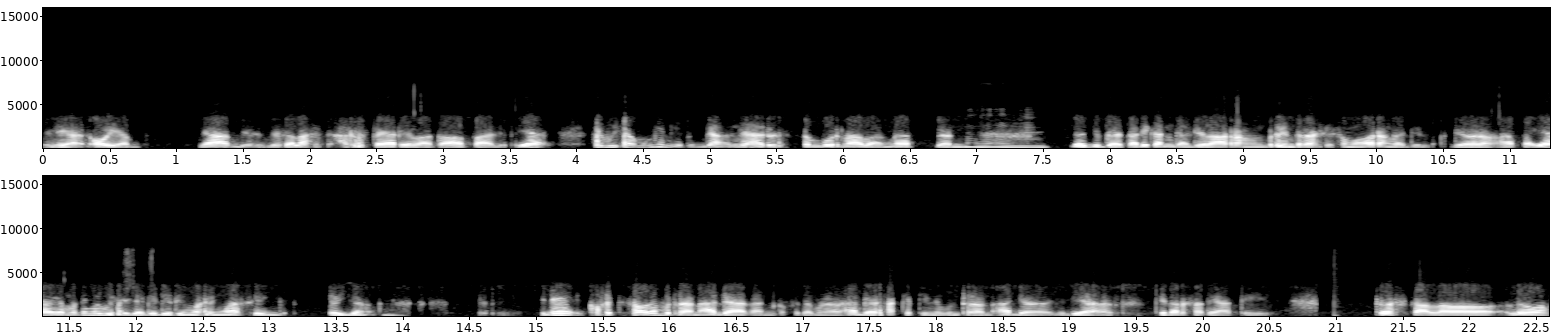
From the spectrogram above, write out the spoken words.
ini ya oh ya ya biasa biasalah harus steril atau apa. Gitu ya sebisa mungkin gitu. Nggak nggak harus sempurna banget dan lu juga tadi kan nggak dilarang berinteraksi sama orang nggak di- dilarang apa. Ya yang penting lu bisa jaga diri masing-masing gitu. Ya, jangan- ini covid soalnya beneran ada kan covid beneran ada sakit ini beneran ada. Jadi ya harus, kita harus hati-hati. Terus kalau lu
